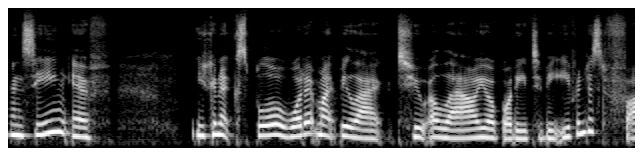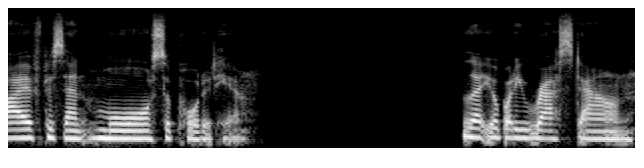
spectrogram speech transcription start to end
And seeing if you can explore what it might be like to allow your body to be even just 5% more supported here. Let your body rest down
